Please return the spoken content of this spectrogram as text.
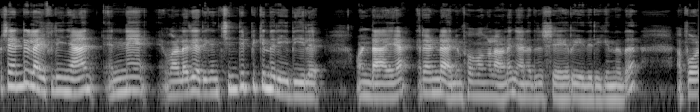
പക്ഷേ എന്റെ ലൈഫിൽ ഞാൻ എന്നെ വളരെയധികം ചിന്തിപ്പിക്കുന്ന രീതിയിൽ ഉണ്ടായ രണ്ട് അനുഭവങ്ങളാണ് ഞാനതിൽ ഷെയർ ചെയ്തിരിക്കുന്നത്. അപ്പോൾ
